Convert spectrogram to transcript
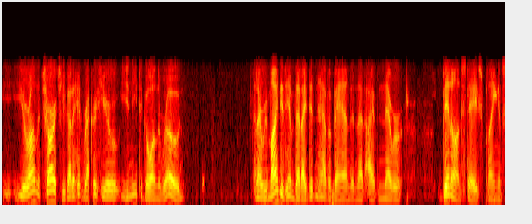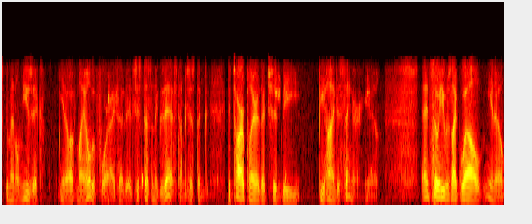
you're on the charts. You got a hit record here. You need to go on the road." And I reminded him that I didn't have a band and that I've never been on stage playing instrumental music you know of my own before. I said it just doesn't exist. I'm just a guitar player that should be behind a singer, you know. And so he was like, "Well, you know,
